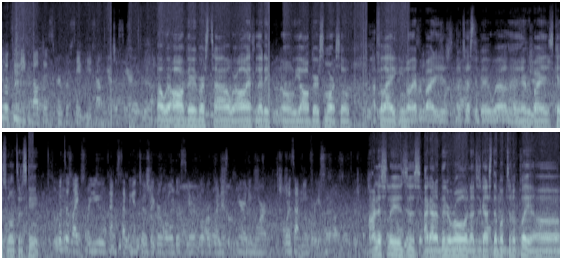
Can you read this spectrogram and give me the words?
What's unique about this group of safeties out here this year? Uh, we're all very versatile. We're all athletic. You know, we all very smart. So I feel like you know everybody is adjusting very well, and everybody is catching on to the scheme. What's it like for you, kind of stepping into a bigger role this year? Glover Quin isn't here anymore. What does that mean for you? Honestly, it's just I got a bigger role, and I just got to step up to the plate. Uh,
